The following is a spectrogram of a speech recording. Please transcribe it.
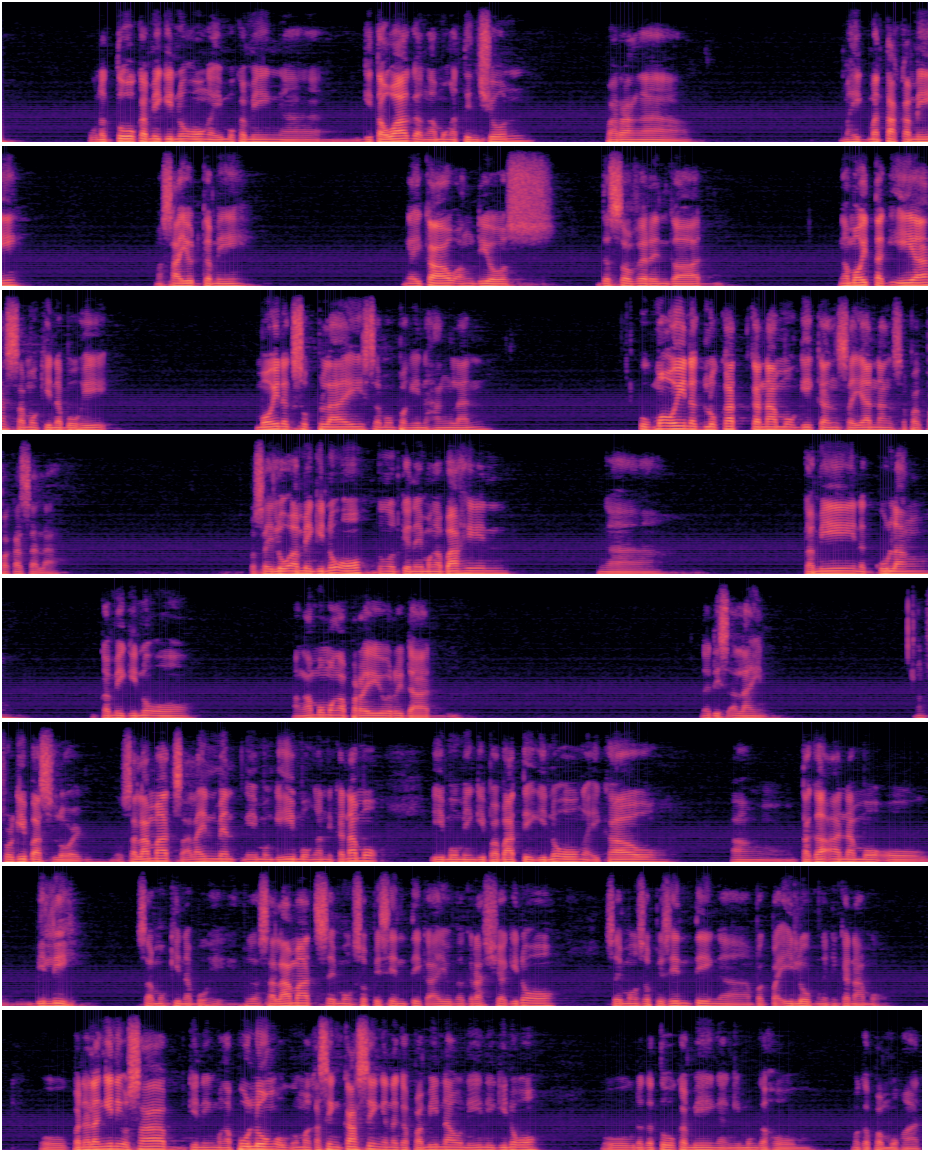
kung nagtuo kami Ginoo nga imo kaming ah, gitawag ang among atensyon para nga mahigmata kami, masayod kami nga ikaw ang Dios, the sovereign God, nga mo'y tag-iya sa among kinabuhi, mo'y nag-supply sa among panginahanglan, ug mao'y naglukat kanamo gikan sa yanang sa pagpakasala. Pasaylo ami Ginoo tungod kay nay mga bahin nga kami nagkulang kami Ginoo ang among mga prioridad na disalign. And forgive us, Lord. Salamat sa alignment nga imong gihimo nga ni kanamo. Imo ming gipabati Ginoo nga ikaw ang tagaan namo o bili sa among kinabuhi. Salamat sa imong supisente kaayo nga grasya Ginoo sa imong supisente nga pagpailob nga kanamo. O panalangin ni usab kining mga pulong o mga kasing-kasing nga nagapaminaw niini Ginoo o nagato kami nga ang imong gahom magapamuhat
